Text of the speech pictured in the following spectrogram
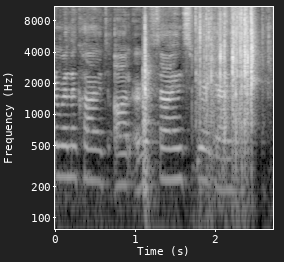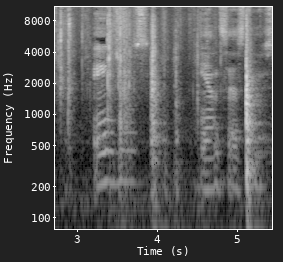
Run the cards on Earth signs, Spirit guides, angels, ancestors.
